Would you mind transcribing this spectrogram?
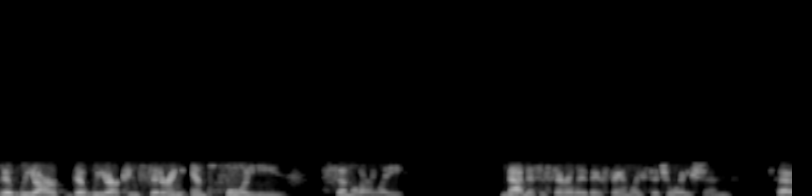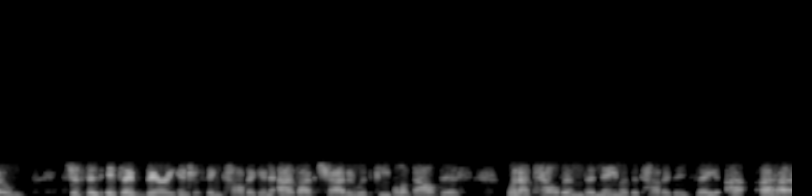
that we are that we are considering employees similarly, not necessarily their family situation. So it's just a, it's a very interesting topic. And as I've chatted with people about this, when I tell them the name of the topic, they say, oh, oh,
